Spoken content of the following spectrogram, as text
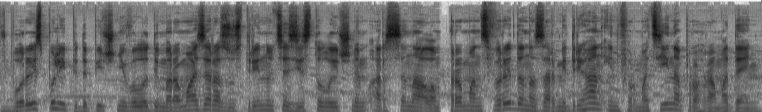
В Борисполі підопічні Володимира Мазяра зустрінуться зі столичним арсеналом. Роман Сверида, Назар Мідріган. Інформаційна програма День.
